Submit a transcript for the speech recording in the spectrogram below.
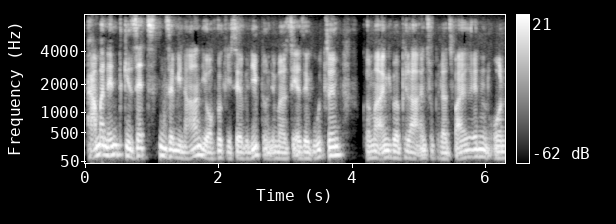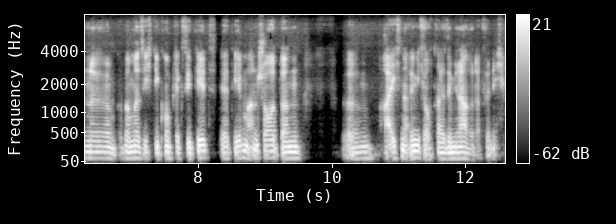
permanent gesetzten Seminaren, die auch wirklich sehr beliebt und immer sehr, sehr gut sind, können wir eigentlich über Pillar 1 und Pillar 2 reden. Und äh, wenn man sich die Komplexität der Themen anschaut, dann ähm, reichen eigentlich auch drei Seminare dafür nicht.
